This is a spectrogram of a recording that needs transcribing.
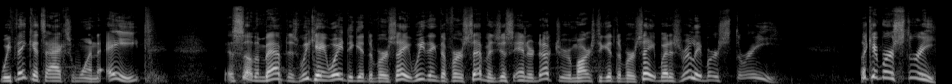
we think it's Acts 1 8 as Southern Baptists, we can't wait to get to verse 8. We think the first seven is just introductory remarks to get to verse 8, but it's really verse 3. Look at verse 3.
